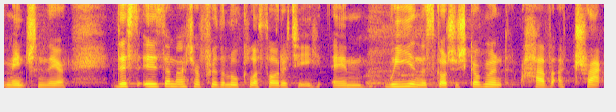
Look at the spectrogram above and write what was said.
mentioned there. This is a matter for the local authority. Um, we in the Scottish Government have a track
